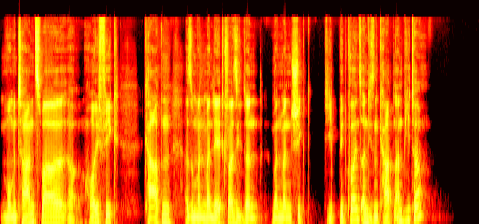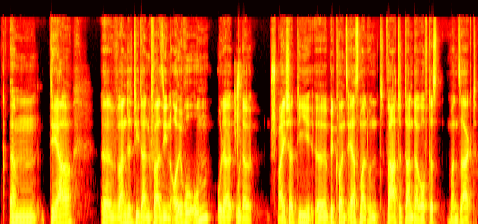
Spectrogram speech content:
momentan zwar äh, häufig Karten, also man, man lädt quasi dann, man, man schickt die Bitcoins an diesen Kartenanbieter. Ähm, der äh, wandelt die dann quasi in Euro um oder, oder speichert die äh, Bitcoins erstmal und wartet dann darauf, dass man sagt,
